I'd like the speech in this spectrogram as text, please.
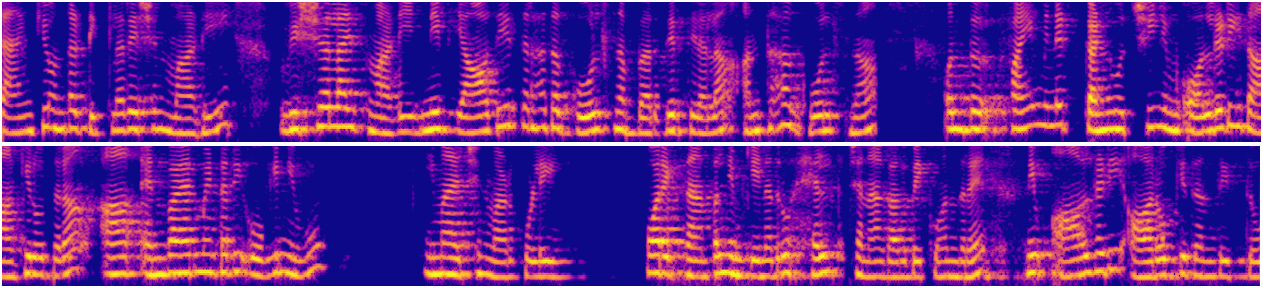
ಥ್ಯಾಂಕ್ ಯು ಅಂತ ಡಿಕ್ಲರೇಷನ್ ಮಾಡಿ ವಿಷುವಲೈಸ್ ಮಾಡಿ. ನೀವು ಯಾವುದೇ ತರಹದ ಗೋಲ್ಸ್ನ ಬರ್ದಿರ್ತೀರಲ್ಲ, ಅಂತಹ ಗೋಲ್ಸ್ನ ಒಂದು ಫೈವ್ ಮಿನಿಟ್ಸ್ ಕಣ್ಮುಚ್ಚಿ ನಿಮ್ಗೆ ಆಲ್ರೆಡಿ ಇದು ಆಗಿರೋ ಥರ ಆ ಎನ್ವೈರ್ಮೆಂಟಲ್ಲಿ ಹೋಗಿ ನೀವು ಇಮ್ಯಾಜಿನ್ ಮಾಡ್ಕೊಳ್ಳಿ. ಫಾರ್ ಎಕ್ಸಾಂಪಲ್ ನಿಮ್ಗೆ ಏನಾದರೂ ಹೆಲ್ತ್ ಚೆನ್ನಾಗಾಗಬೇಕು ಅಂದರೆ ನೀವು ಆಲ್ರೆಡಿ ಆರೋಗ್ಯದಂತಿದ್ದು,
